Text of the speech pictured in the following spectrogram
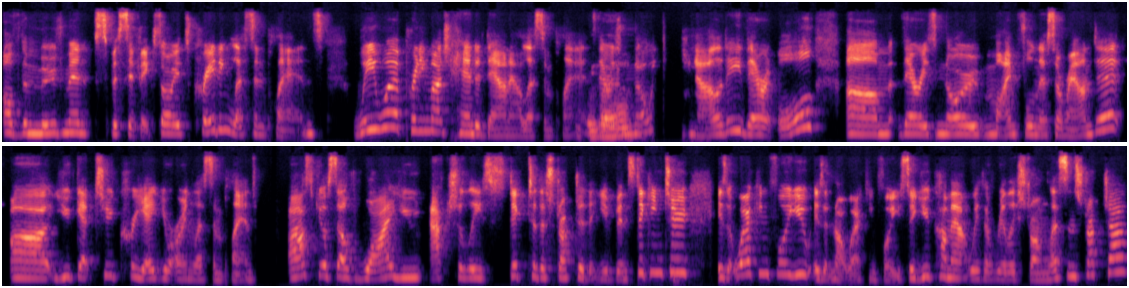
of the movement specific. So it's creating lesson plans. We were pretty much handed down our lesson plans. There is no intentionality there at all. Um, there is no mindfulness around it. Uh, you get to create your own lesson plans ask yourself why you actually stick to the structure that you've been sticking to. Is it working for you? Is it not working for you? So you come out with a really strong lesson structure.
